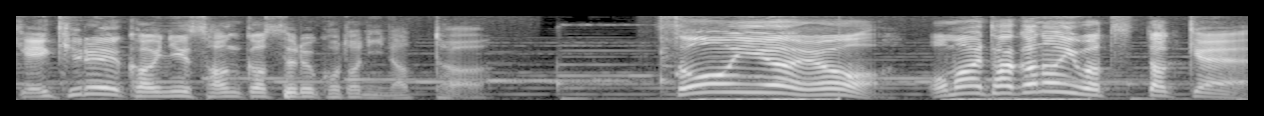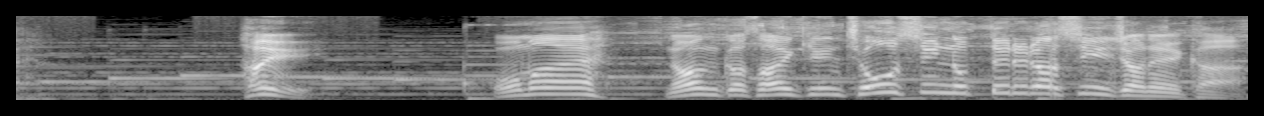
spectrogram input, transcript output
激励会に参加することになった。そういやよ。お前貴乃岩っつったっけ？はい。お前なんか最近調子に乗ってるらしいじゃねえか。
